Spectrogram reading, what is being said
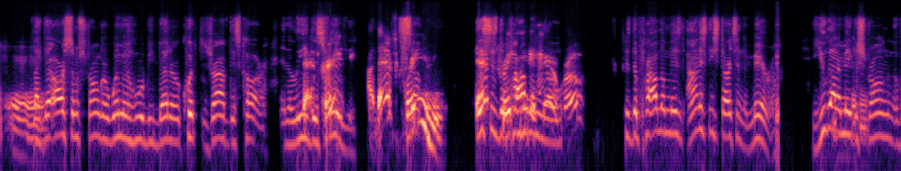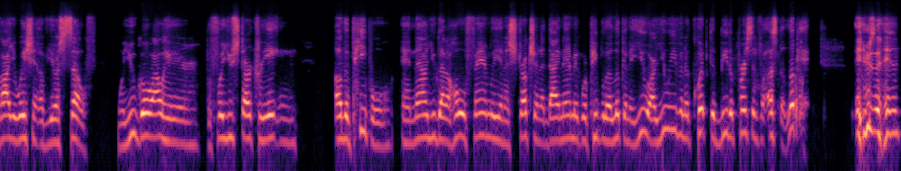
Mm. Like there are some stronger women who will be better equipped to drive this car and to lead That's this crazy. family. Uh, that's crazy. So, That's this is the problem, hear, though, bro. Because the problem is honesty starts in the mirror. You got to make a strong evaluation of yourself when you go out here before you start creating other people and now you got a whole family and a structure and a dynamic where people are looking at you. Are you even equipped to be the person for us to look at? You know what i'm saying?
